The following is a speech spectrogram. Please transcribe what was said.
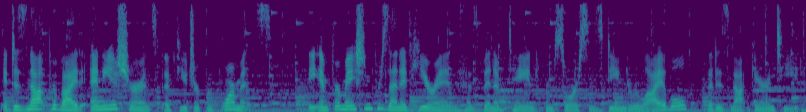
it does not provide any assurance of future performance. The information presented herein has been obtained from sources deemed reliable but is not guaranteed.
